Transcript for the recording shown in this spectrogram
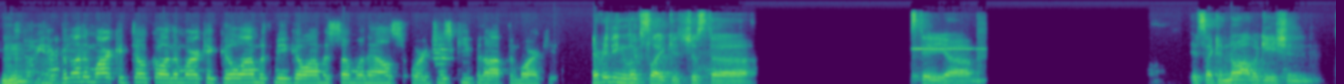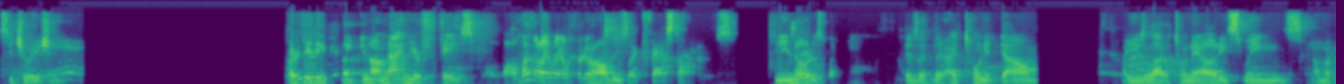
Mm-hmm. So either go on the market, don't go on the market, go on with me, go on with someone else, or just keep it off the market. Everything looks like it's just a, it's a, um, it's like a no obligation situation. Everything like you know, I'm not in your face. All these like fast talkers, and you notice there, there's a there, I tone it down. I use a lot of tonality swings. I'm a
